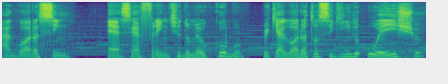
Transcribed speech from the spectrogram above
agora sim, essa é a frente do meu cubo, porque agora eu tô seguindo o eixo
